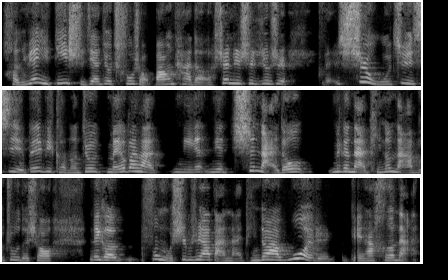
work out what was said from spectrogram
很愿意第一时间就出手帮他的，甚至是就是事无巨细，baby 可能就没有办法连连吃奶都。那个奶瓶都拿不住的时候，那个父母是不是要把奶瓶都要握着给他喝奶？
